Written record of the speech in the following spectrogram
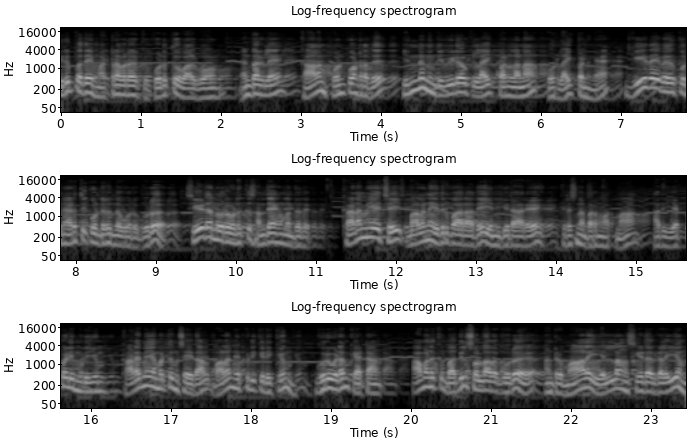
இருப்பதை மற்றவர்களுக்கு கொடுத்து வாழ்வோம். நண்பர்களே காலம் பொன் போன்றது. இன்னும் இந்த வீடியோவுக்கு லைக் பண்ணலனா ஒரு லைக் பண்ணுங்க. கீதை வகுப்பு நடத்தி கொண்டிருந்த ஒரு குரு சீடன் ஒருவனுக்கு சந்தேகம் வந்தது. கடமையை செய் பலனை எதிர்பாராதே என்கிறாரே கிருஷ்ண பரமாத்மா. அது எப்படி முடியும்? கடமையை மட்டும் செய்தால் பலன் எப்படி கிடைக்கும்? குருவிடம் கேட்டான். அவனுக்கு பதில் சொல்லாத குரு அன்று மாலை எல்லா சீடர்களையும்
